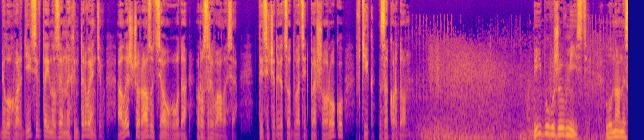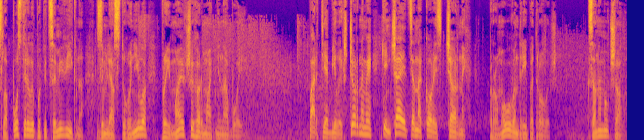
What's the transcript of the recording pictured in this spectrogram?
білогвардійців та іноземних інтервентів, але щоразу ця угода розривалася. 1921 року втік за кордон. Бій був уже в місті. Луна несла постріли попід самі вікна, земля стогоніла, приймаючи гарматні набої. Партія білих з чорними кінчається на користь чорних. промовив Андрій Петрович. Ксана мовчала.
